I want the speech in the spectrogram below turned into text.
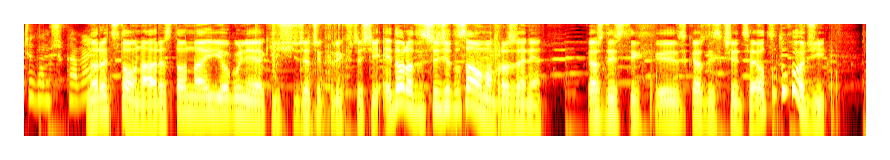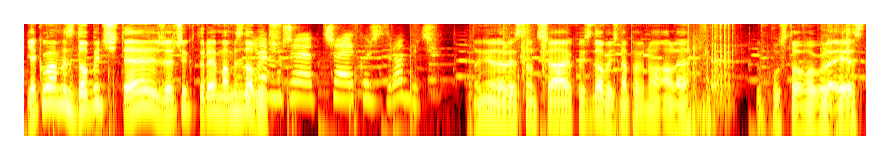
Czego my szukamy? No redstone'a, redstone'a i ogólnie jakieś rzeczy, których wcześniej... Ej, dobra, to jest wszędzie to samo, mam wrażenie. W każdej z tych, y, z każdej skrzynce. O co tu chodzi? Jak my mamy zdobyć te rzeczy, które mamy zdobyć? Nie wiem, że trzeba jakoś zrobić. No nie no, redstone trzeba jakoś zdobyć na pewno, ale... Tu pusto w ogóle jest.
